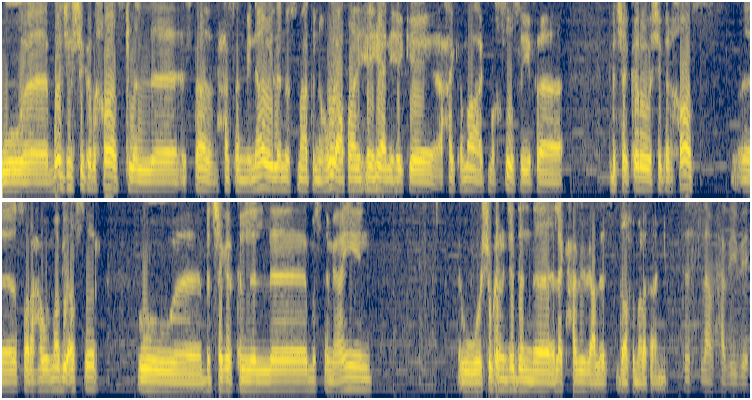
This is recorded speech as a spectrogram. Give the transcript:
وبوجه شكر خاص للأستاذ حسن ميناوي لأنه سمعت إنه هو أعطاني يعني هيك حكى معك مخصوصي فبتشكره شكر خاص. آه، صراحة هو ما بيقصر وبتشكر كل المستمعين. وشكرا جدا لك حبيبي على الاستضافة مرة ثانية. تسلم حبيبي.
